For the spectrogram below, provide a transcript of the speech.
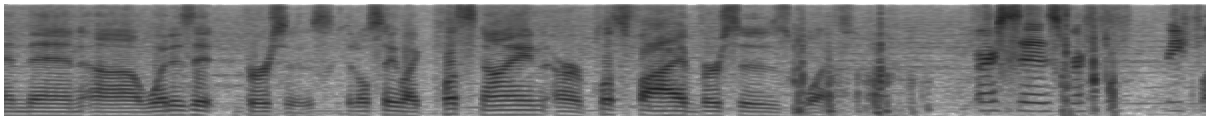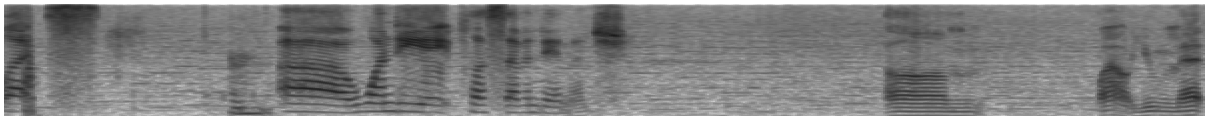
And then uh, what is it versus? It'll say like plus nine or plus five versus what? Versus ref- reflex. Uh, 1d8 plus 7 damage. Um, wow, you met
